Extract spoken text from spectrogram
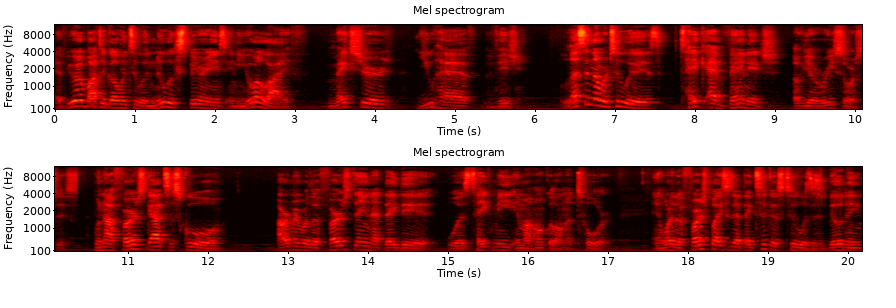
if you're about to go into a new experience in your life, make sure you have vision. Lesson number two is take advantage of your resources. When I first got to school, I remember the first thing that they did was take me and my uncle on a tour. And one of the first places that they took us to was this building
